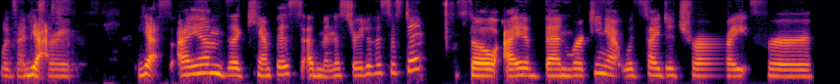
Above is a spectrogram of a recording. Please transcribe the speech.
Woodside yes. Detroit. Yes, I am the campus administrative assistant. So I have been working at Woodside Detroit for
